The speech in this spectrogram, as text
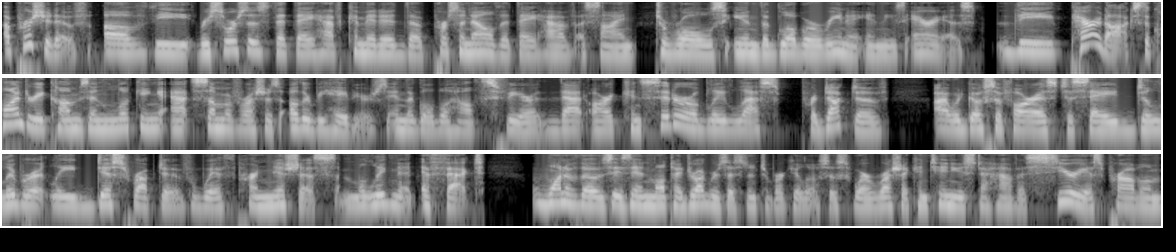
appreciative of the resources that they have committed, the personnel that they have assigned to roles in the global arena in these areas. The paradox, the quandary comes in looking at some of Russia's other behaviors in the global health sphere that are considerably less productive. I would go so far as to say deliberately disruptive with pernicious, malignant effect. One of those is in multi drug resistant tuberculosis, where Russia continues to have a serious problem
